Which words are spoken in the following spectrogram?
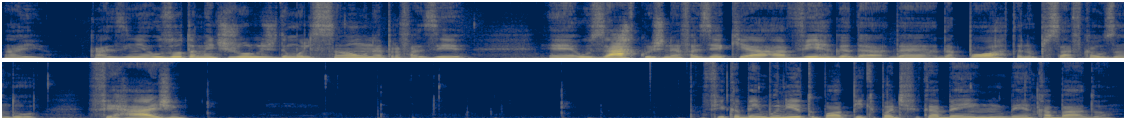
Aí, casinha. Usou também tijolo de demolição, né? Pra fazer é, os arcos, né? Fazer aqui a, a verga da, da, da porta, não precisar ficar usando ferragem. Fica bem bonito, o pau a pique pode ficar bem, bem acabado, ó.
